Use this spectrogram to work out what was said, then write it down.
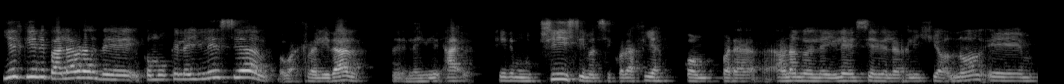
Y él tiene palabras de como que la iglesia, en realidad, eh, ah, tiene muchísimas psicografías para, hablando de la iglesia y de la religión, ¿no? Eh,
